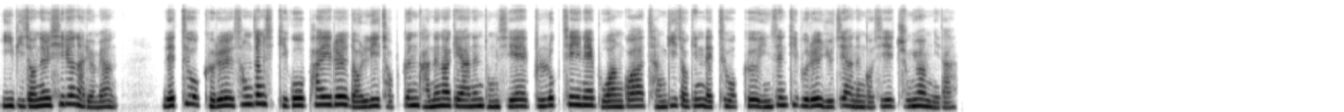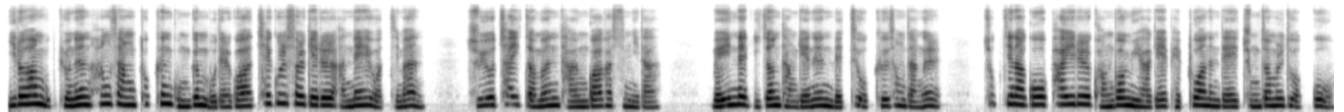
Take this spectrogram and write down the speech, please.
이 비전을 실현하려면 네트워크를 성장시키고 파이를 널리 접근 가능하게 하는 동시에 블록체인의 보안과 장기적인 네트워크 인센티브를 유지하는 것이 중요합니다. 이러한 목표는 항상 토큰 공급 모델과 채굴 설계를 안내해왔지만 주요 차이점은 다음과 같습니다. 메인넷 이전 단계는 네트워크 성장을 촉진하고 파일을 광범위하게 배포하는 데 중점을 두었고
